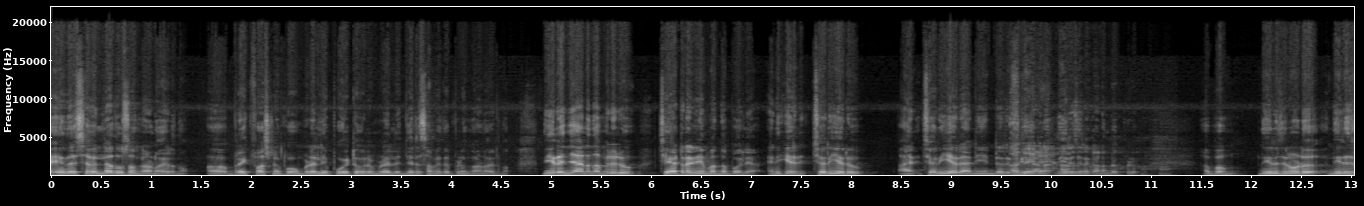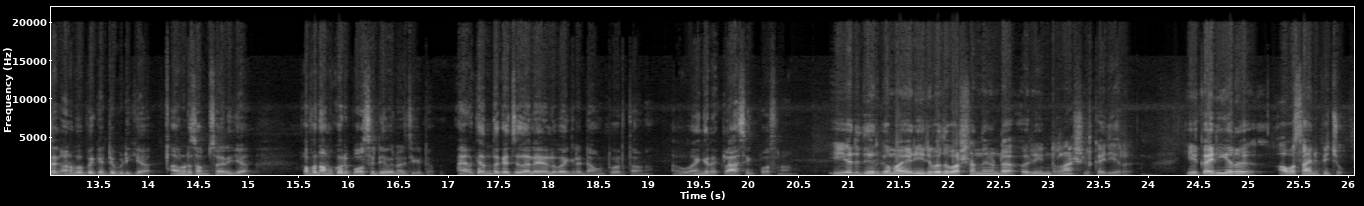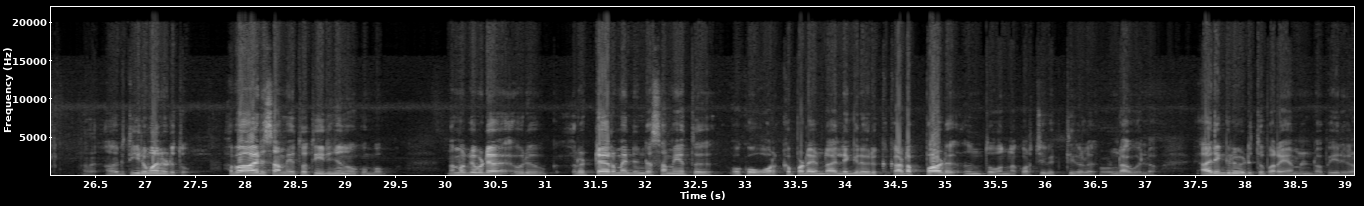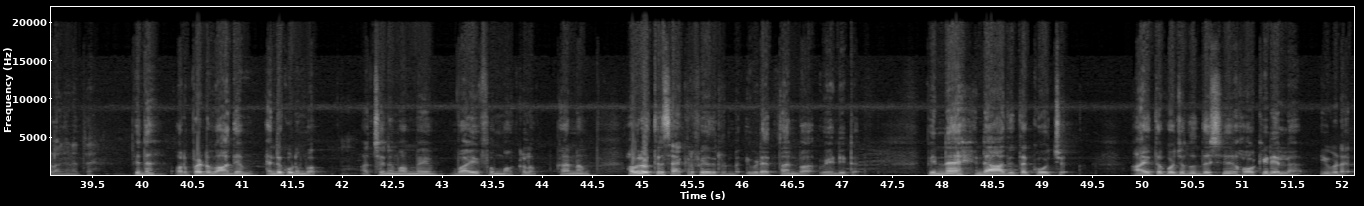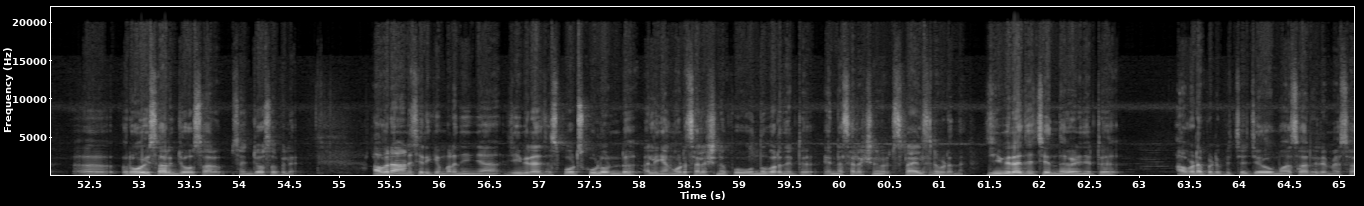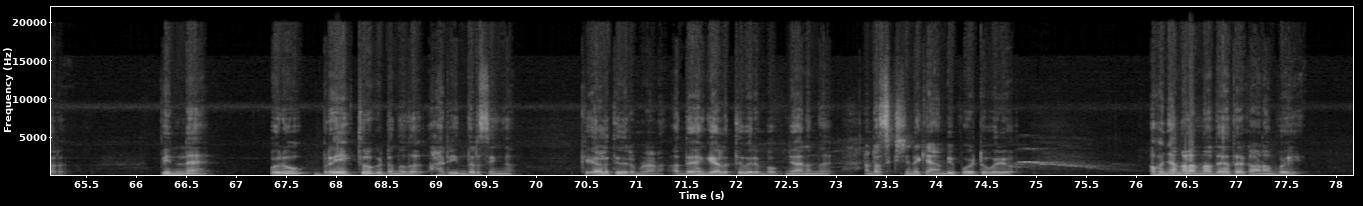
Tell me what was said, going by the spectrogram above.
ഏകദേശം എല്ലാ ദിവസവും കാണുമായിരുന്നു. ബ്രേക്ക്ഫാസ്റ്റിന് പോകുമ്പോഴേ അല്ലെങ്കിൽ പോയിട്ട് വരുമ്പോഴേ ലഞ്ചിന്റെ സമയത്ത് എപ്പോഴും കാണുമായിരുന്നു. നീരജ് ഞാനും തമ്മിലൊരു ചേട്ടനെയും ബന്ധം പോലെയാണ് എനിക്ക് ചെറിയൊരു ചെറിയൊരു അനിയന്റെ ഒരു ഫീലാണ് നീരജനെ കാണുമ്പോൾ എപ്പോഴും. അപ്പം നീരജിനോട് നീരജിനെ കാണുമ്പോൾ പോയി കെട്ടിപ്പിടിക്കുക അവനോട് സംസാരിക്കുക. അപ്പോൾ നമുക്കൊരു പോസിറ്റീവ് എനർജി കിട്ടും. അയാൾക്ക് എന്തൊക്കെ ചെയ്താലും അയാൾ ഭയങ്കര ഡൗൺ ടു എർത്താണ് ഭയങ്കര ക്ലാസിക് പേഴ്സണാണ് ഈ ഒരു ദീർഘമായ ഒരു ഇരുപത് വർഷം നീണ്ട ഒരു ഇന്റർനാഷണൽ കരിയർ ഈ കരിയർ അവസാനിപ്പിച്ചു. അതൊരു തീരുമാനമെടുത്തു. അപ്പോൾ ആ ഒരു സമയത്ത് തിരിഞ്ഞു നോക്കുമ്പം നമുക്കിവിടെ ഒരു റിട്ടയർമെന്റിന്റെ സമയത്ത് ഒക്കെ ഓർക്കപ്പെടേണ്ട അല്ലെങ്കിൽ ഒരു കടപ്പാട് എന്ന് തോന്നുന്ന കുറച്ച് വ്യക്തികൾ ഉണ്ടാവുമല്ലോ. ആരെങ്കിലും എടുത്തു പറയാനുണ്ടോ പേരുകൾ അങ്ങനത്തെ? പിന്നെ ഉറപ്പായിട്ടും ആദ്യം എന്റെ കുടുംബം അച്ഛനും അമ്മയും വൈഫും മക്കളും. കാരണം അവരൊത്തിരി സാക്രിഫൈ ചെയ്തിട്ടുണ്ട് ഇവിടെ എത്താൻ വേണ്ടിയിട്ട്. പിന്നെ എന്റെ ആദ്യത്തെ കോച്ച് ആദ്യത്തെ കോച്ച് എന്ന് ഉദ്ദേശിച്ച് ഹോക്കിയുടെ അല്ല ഇവിടെ റോയ് സാറും ജോസ് സാറും സെന്റ് ജോസഫിലെ. അവരാണ് ശരിക്കും പറഞ്ഞു കഴിഞ്ഞാൽ ജീവിരാജ സ്പോർട്സ് സ്കൂളുണ്ട് അല്ലെങ്കിൽ അങ്ങോട്ട് സെലക്ഷന് പോകുമെന്ന് പറഞ്ഞിട്ട് എന്നെ സെലക്ഷൻ ട്രയൽസിന് വിടുന്നത് ജീവിരാജ ചെന്ന് കഴിഞ്ഞിട്ട് അവിടെ പഠിപ്പിച്ച ജയകുമാർ സാറ് രമേശ് സാറ്. പിന്നെ ഒരു ബ്രേക്ക് ത്രൂ കിട്ടുന്നത് ഹരീന്ദർ സിംഗ് കേരളത്തിൽ വരുമ്പോഴാണ്. അദ്ദേഹം കേരളത്തിൽ വരുമ്പം ഞാനന്ന് അണ്ടർ സിക്സ്റ്റീന്റെ ക്യാമ്പിൽ പോയിട്ട് വരിക. അപ്പോൾ ഞങ്ങളന്ന് അദ്ദേഹത്തെ കാണാൻ പോയി.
